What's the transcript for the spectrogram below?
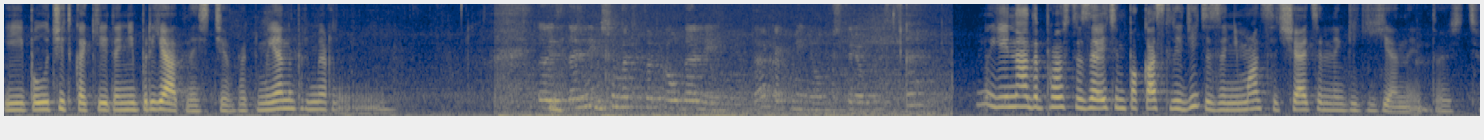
и получить какие-то неприятности. Поэтому я, например, то есть в дальнейшем это только удаление, да, как минимум четырех? Ну, ей надо просто за этим пока следить и заниматься тщательной гигиеной. То есть...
